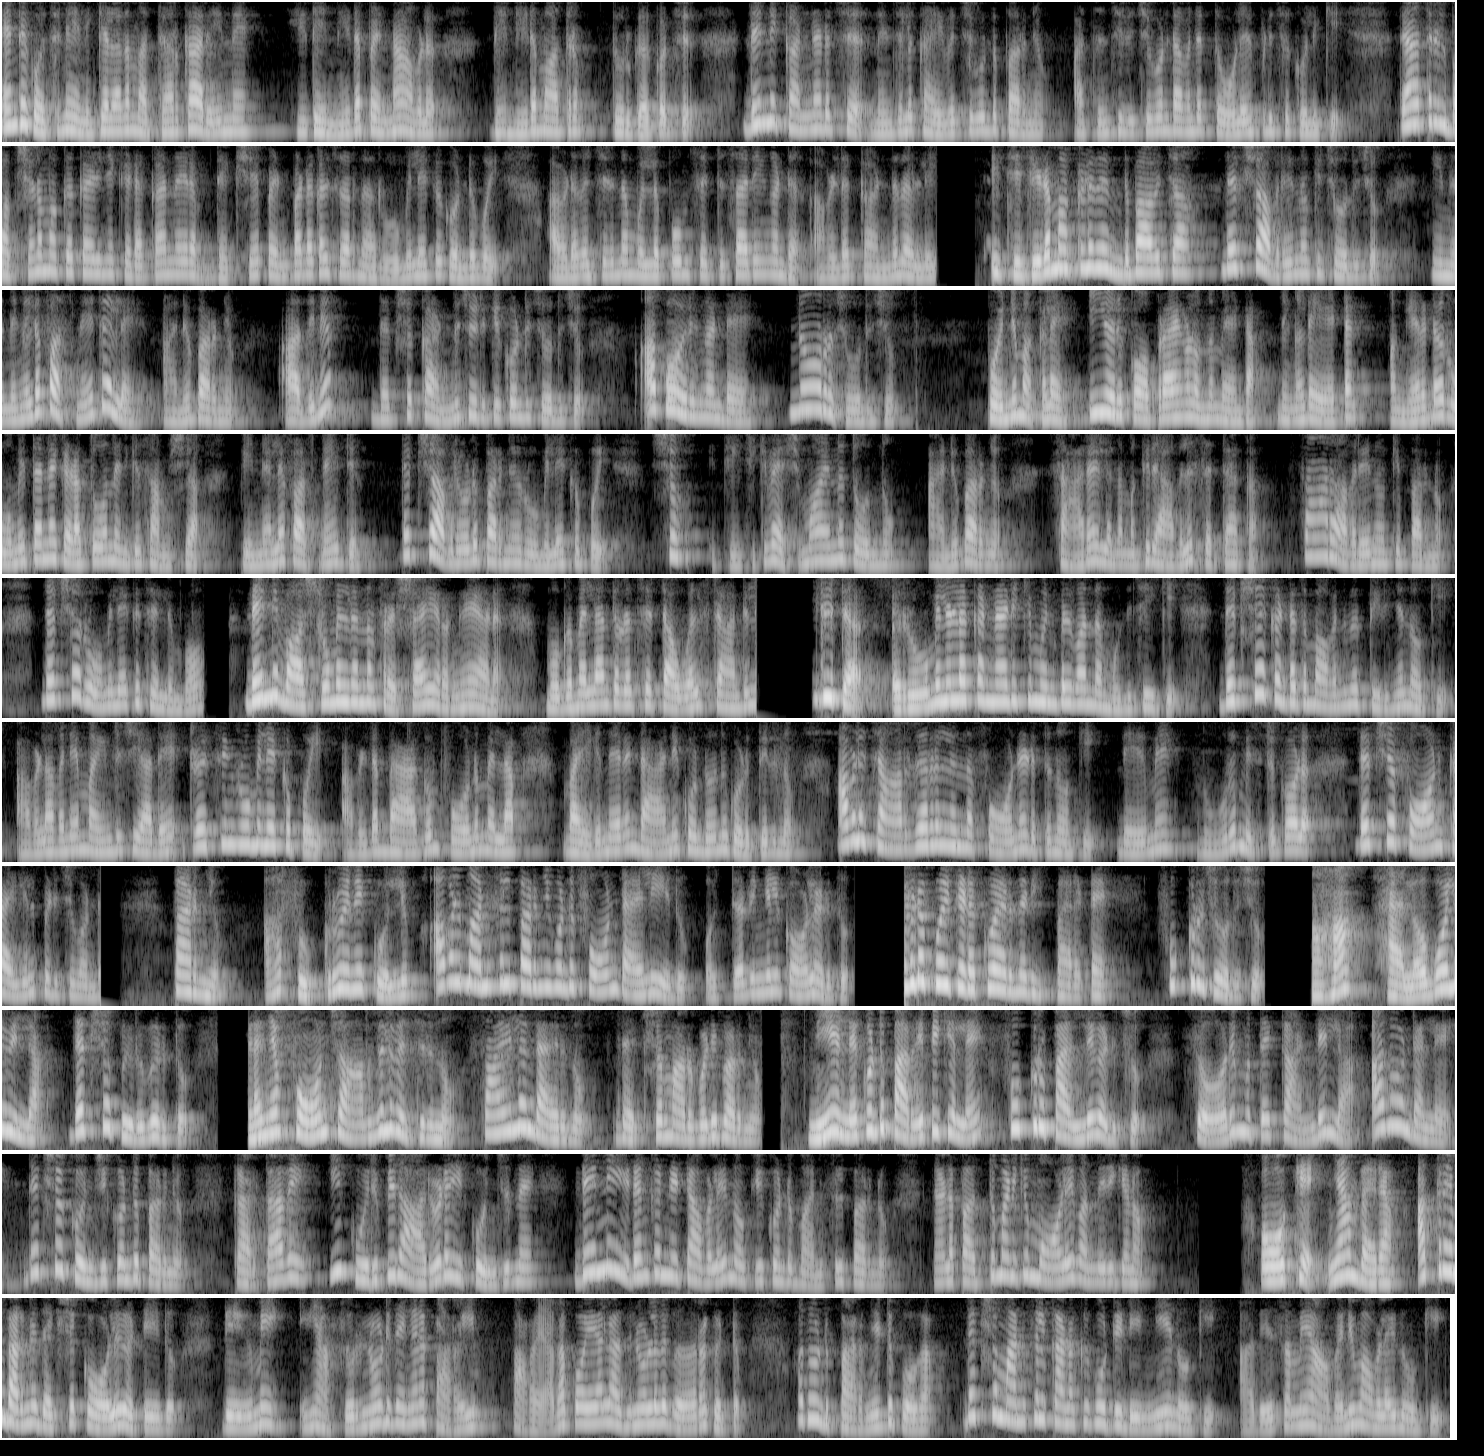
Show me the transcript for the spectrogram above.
എന്റെ കൊച്ചിനെ എനിക്കല്ലാതെ മറ്റാർക്കും അറിയുന്നേ? ഈ ഡെന്നിയുടെ പെണ്ണാ അവൾ. ഡെന്നിയുടെ മാത്രം ദുർഗ കൊച്ച്. ഡെന്നി കണ്ണടച്ച് നെഞ്ചിൽ കൈവച്ചുകൊണ്ട് പറഞ്ഞു അച്ഛൻ ചിരിച്ചുകൊണ്ട് അവന്റെ തോളിൽ പിടിച്ച് കുലുക്കി. രാത്രിയിൽ ഭക്ഷണമൊക്കെ കഴിഞ്ഞ് കിടക്കാൻ നേരം ദക്ഷയെ പെൺപടകൾ ചേർന്ന് റൂമിലേക്ക് കൊണ്ടുപോയി. അവിടെ വെച്ചിരുന്ന മുല്ലപ്പൂവും സെറ്റ് സാരിയും കണ്ട് അവളുടെ കണ്ണ് തള്ളി. ഈ ചേച്ചിയുടെ മക്കളിത് എന്ത് ഭാവിച്ചാ? ദക്ഷ അവരെ നോക്കി ചോദിച്ചു. ഇന്ന് നിങ്ങളുടെ ഫസ്റ്റ് നൈറ്റ് അല്ലേ? അനു പറഞ്ഞു. അതിന്? ദക്ഷ കണ്ണ് ചുരുക്കിക്കൊണ്ട് ചോദിച്ചു. അപ്പോൾ ഒരുങ്ങണ്ടേ? നോറ ചോദിച്ചു. പൊന്നു മക്കളെ ഈ ഒരു കോപ്രായങ്ങളൊന്നും വേണ്ട. നിങ്ങളുടെ ഏട്ടൻ അങ്ങേരുടെ റൂമിൽ തന്നെ കിടത്തുമെന്ന് എനിക്ക് സംശയമാണ് പിന്നല്ലേ ഫസ്റ്റ് നൈറ്റ് ദക്ഷ അവരോട് പറഞ്ഞ് റൂമിലേക്ക് പോയി. ഷോ ചേച്ചിക്ക് വിഷമമായെന്ന് തോന്നുന്നു. അനു പറഞ്ഞു സാരമില്ല നമുക്ക് രാവിലെ സെറ്റാക്കാം. സാർ അവരെ നോക്കി പറഞ്ഞു. ദക്ഷ റൂമിലേക്ക് ചെല്ലുമ്പോൾ ഡെന്നി വാഷ്റൂമിൽ നിന്നും ഫ്രഷായി ഇറങ്ങുകയാണ്. മുഖമെല്ലാം തുടച്ച് ടവൽ സ്റ്റാൻഡിൽ ഇട്ടിട്ട് റൂമിലുള്ള കണ്ണാടിക്ക് മുൻപിൽ വന്ന മുടിജിക്ക് ദക്ഷയെ കണ്ടതും അവനൊന്ന് തിരിഞ്ഞു നോക്കി. അവൾ അവനെ മൈൻഡ് ചെയ്യാതെ ഡ്രസ്സിംഗ് റൂമിലേക്ക് പോയി. അവളുടെ ബാഗും ഫോണും എല്ലാം വൈകുന്നേരം ഡാനി കൊണ്ടുവന്ന് കൊടുത്തിരുന്നു. അവൾ ചാർജറിൽ നിന്ന് ഫോൺ എടുത്തു നോക്കി. ദൈവമേ നൂറ് മിസ്ഡ് കോൾ ദക്ഷ ഫോൺ കയ്യിൽ പിടിച്ചുകൊണ്ട് പറഞ്ഞു ആ ഫുക്രു എന്നെ കൊല്ലും. അവൾ മനസ്സിൽ പറഞ്ഞുകൊണ്ട് ഫോൺ ഡയൽ ചെയ്തു. ഒറ്റ റിംഗിൽ കോൾ എടുത്തു. എവിടെ പോയി കിടക്കുമായിരുന്നടി പരട്ടെ ഫുക്രു ചോദിച്ചു. ആഹാ ഹലോ പോലും ഇല്ല ദക്ഷ പിറുപിറുത്തു. എടാ ഞാൻ ഫോൺ ചാർജിൽ വെച്ചിരുന്നു. സൈലന്റ് ആയിരുന്നു. ദക്ഷ മറുപടി പറഞ്ഞു നീ എന്നെ കൊണ്ട് പറയിപ്പിക്കല്ലേ? ഫുക്രു പല്ല് കടിച്ചു. സോറി മുത്തെ കണ്ടില്ല. അതുകൊണ്ടല്ലേ? ദക്ഷ കൊഞ്ചിക്കൊണ്ട് പറഞ്ഞു കർത്താവേ ഈ കുരുപ്പിത് ആരോടാ ഈ കൊഞ്ചുന്നേ? ഡെന്നി ഇടം കണ്ടിട്ട് അവളെ നോക്കിക്കൊണ്ട് മനസ്സിൽ പറഞ്ഞു നാളെ പത്ത് മണിക്ക് മോളെ വന്നിരിക്കണം. ഓക്കെ ഞാൻ വരാം. അത്രയും പറഞ്ഞ് ദക്ഷ കോൾ കട്ട് ചെയ്തു. ദൈവമേ ഇനി അസുരനോട് ഇതെങ്ങനെ പറയും? പറയാതെ പോയാൽ അതിനുള്ളത് വേറെ കിട്ടും. അതുകൊണ്ട് പറഞ്ഞിട്ട് പോകാം. ദക്ഷ മനസ്സിൽ കണക്ക് കൂട്ടി ഡെന്നിയെ നോക്കി. അതേസമയം അവനും അവളെ നോക്കി.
